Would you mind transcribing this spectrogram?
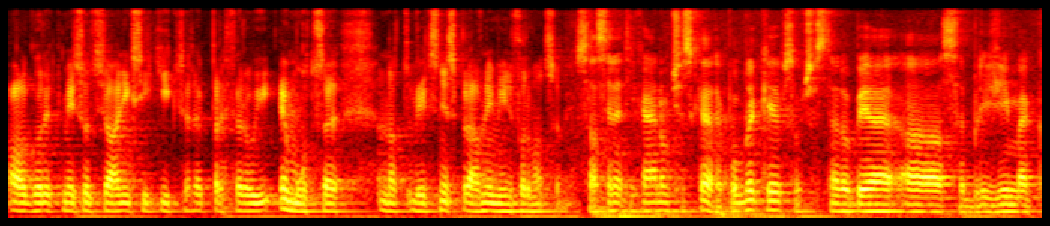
algoritmy sociálních sítí, které preferují emoce nad věcně správnými informacemi. Se asi netýká jenom České republiky, v současné době se blížíme k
